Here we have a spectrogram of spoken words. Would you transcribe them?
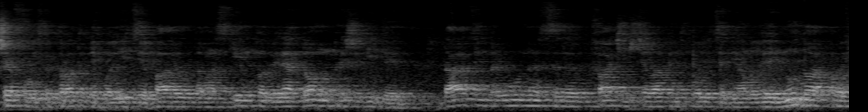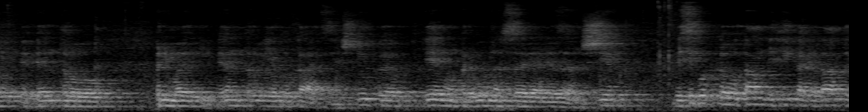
șeful Inspectoratului de Poliție, Pavel Damaschin, venea, domnul președinte, dați împreună să facem ceva pentru Poliția din Aloveni, nu doar proiecte pentru primării, pentru educație. Știu că putem împreună să realizăm. Și, desigur, căutam de fiecare dată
